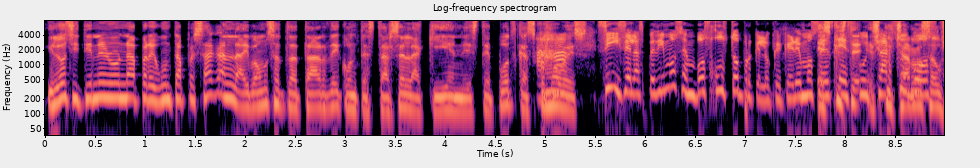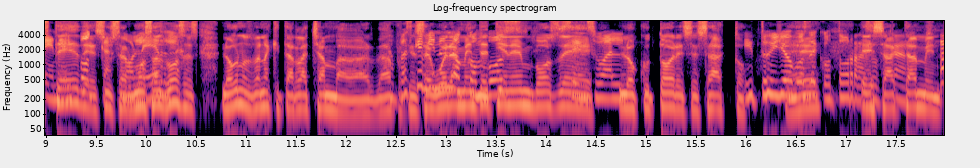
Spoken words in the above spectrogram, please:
Y luego si tienen una pregunta, pues háganla y vamos a tratar de contestársela aquí en este podcast. ¿Cómo Ajá. ves? Sí, se las pedimos en voz justo porque lo que queremos es, que usted- escuchar su escucharlos voz a en el ustedes, podcast, sus hermosas voces. Luego nos van a quitar la chamba, ¿verdad? Porque que seguramente voz tienen voz de sensual. locutores, exacto. ¿Eh? Y tú y yo, voz de cotorras, Oscar. Exactamente.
